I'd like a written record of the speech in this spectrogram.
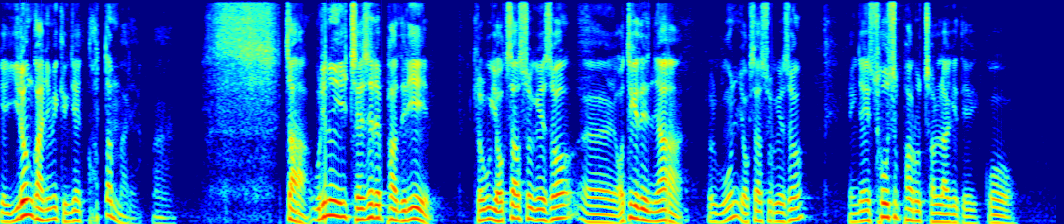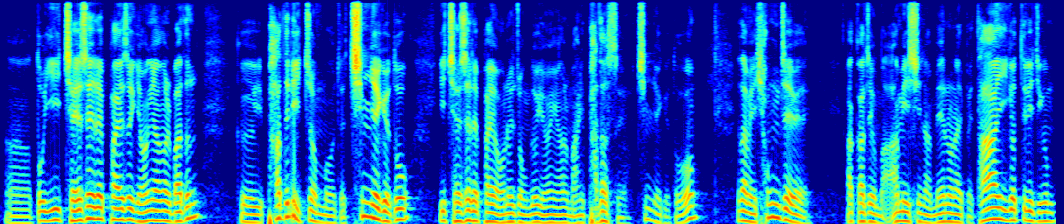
이런 관념이 굉장히 컸단 말이에요. 아. 자, 우리는 이 제세례파들이 결국 역사 속에서 에, 어떻게 됐냐? 결국은 역사 속에서 굉장히 소수파로 전락이 되어 있고 어, 또 이 제세례파에서 영향을 받은 그 파들이 있죠. 뭐 침례교도 이 제세례파에 어느 정도 영향을 많이 받았어요. 침례교도 그다음에 형제회 아까 지금 아미시나 메노나이파 다 이것들이 지금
